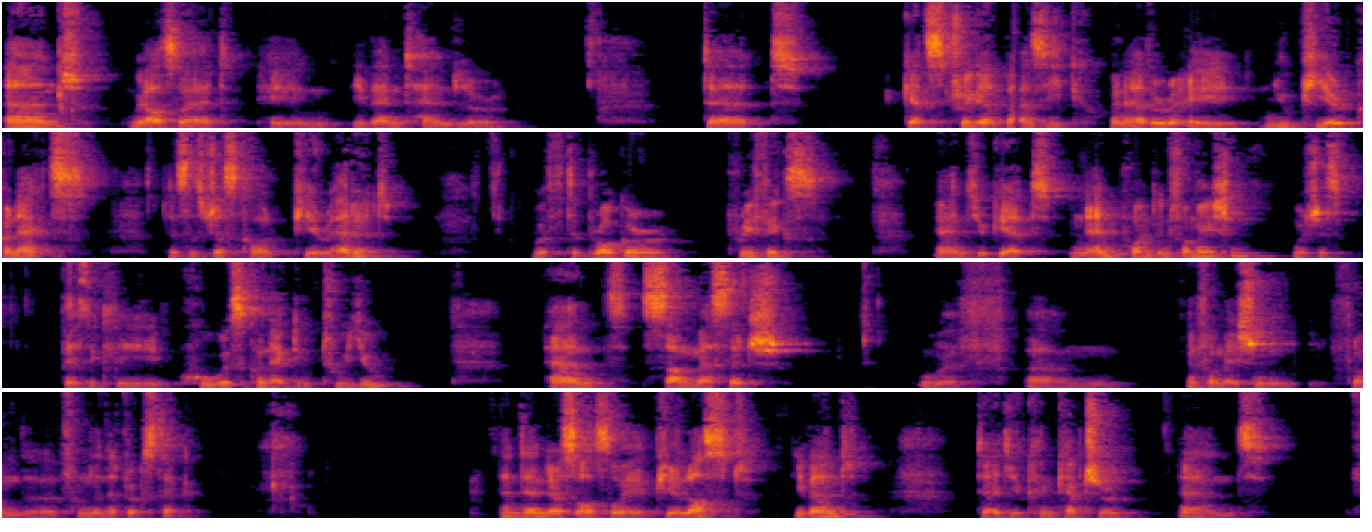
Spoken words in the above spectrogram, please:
And we also add an event handler that gets triggered by Zeek whenever a new peer connects. This is just called peer added with the broker prefix. And you get an endpoint information, which is basically who is connecting to you and some message with um, information from the from the network stack. And then there's also a peer lost event that you can capture. And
